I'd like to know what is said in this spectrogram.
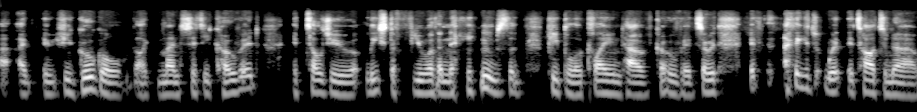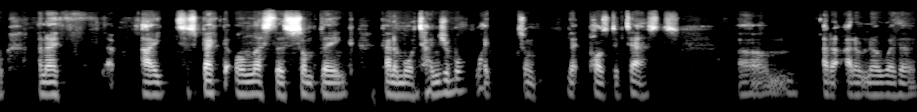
I, if you Google like Man City COVID, it tells you at least a few other names that people have claimed have COVID. So it, it, I think it's it's hard to know, and I I suspect that unless there's something kind of more tangible, like some positive tests, um, I, don't, I don't know whether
